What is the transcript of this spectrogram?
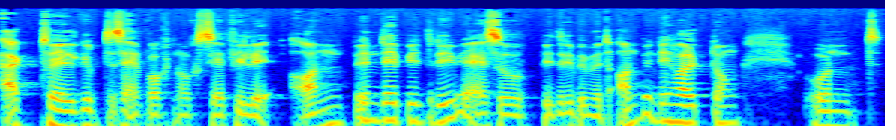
Aktuell gibt es einfach noch sehr viele Anbindebetriebe, also Betriebe mit Anbindehaltung und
